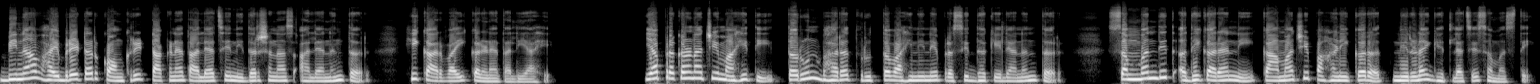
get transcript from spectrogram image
बिना व्हायब्रेटर कॉन्क्रीट टाकण्यात आल्याचे निदर्शनास आल्यानंतर ही कारवाई करण्यात आली आहे. या प्रकरणाची माहिती तरुण भारत वृत्तवाहिनीने प्रसिद्ध केल्यानंतर संबंधित अधिकाऱ्यांनी कामाची पाहणी करत निर्णय घेतल्याचे समजते.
